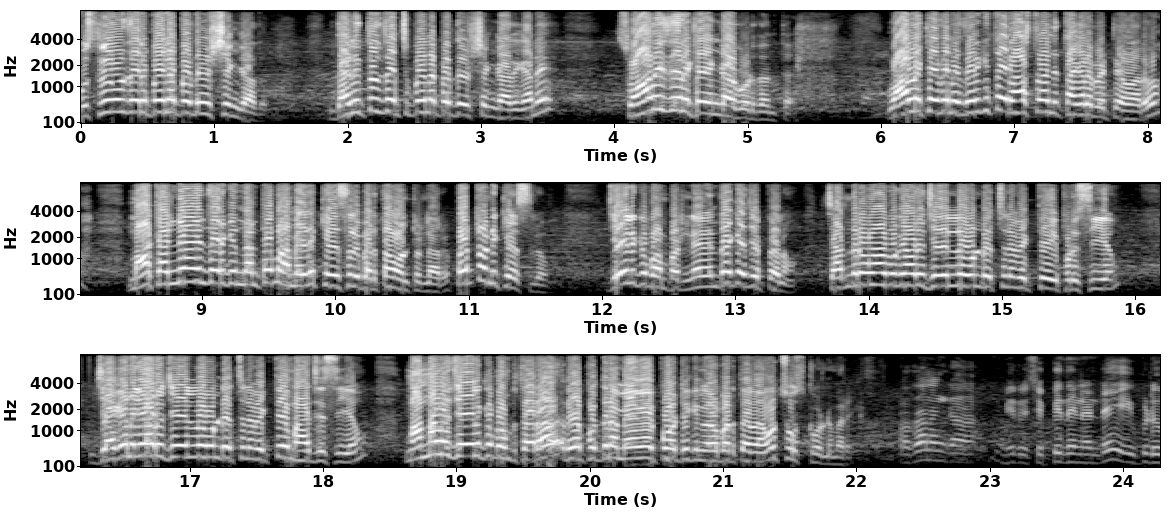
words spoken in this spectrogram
ముస్లింలు చనిపోయినా పెద్ద విషయం కాదు. దళితులు చచ్చిపోయినా పెద్ద విషయం కాదు కానీ స్వామీజీలకు ఏం కాకూడదు అంతే. వాళ్ళకి ఏదైనా జరిగితే రాష్ట్రాన్ని తగలబెట్టేవారు. మాకు అన్యాయం జరిగిందంటే మా మీద కేసులు పెడతా ఉంటున్నారు. పెట్టండి కేసులు. జైలుకి పంపండి. నేను ఇందాకే చెప్పాను. చంద్రబాబు గారు జైల్లో ఉండొచ్చిన వ్యక్తే ఇప్పుడు సీఎం. జగన్ గారు జైల్లో ఉండొచ్చిన వ్యక్తే మాజీ సీఎం. మమ్మల్ని జైలుకి పంపుతారా? రేపొద్దున మేమే పోటీకి నిలబడతామేమో చూసుకోండి మరి. ప్రధానంగా మీరు చెప్పింది ఏంటంటే ఇప్పుడు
